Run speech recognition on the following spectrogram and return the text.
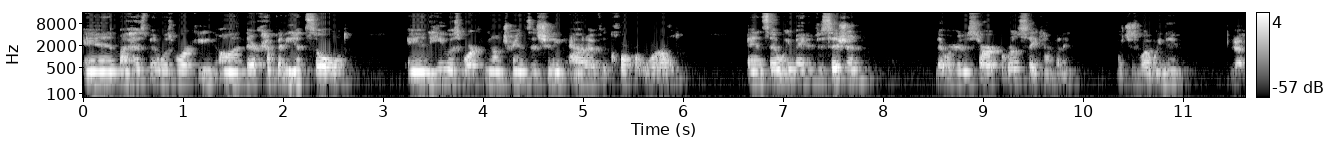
and my husband was working on their company had sold, and he was working on transitioning out of the corporate world. And so we made a decision that we're going to start a real estate company, which is what we knew. Yeah.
